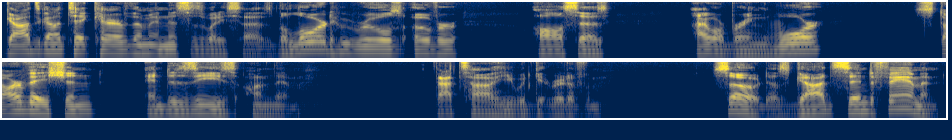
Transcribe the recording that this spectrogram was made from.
God's going to take care of them, and this is what he says The Lord who rules over all says, I will bring war, starvation, and disease on them. That's how he would get rid of them. So, does God send famine?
